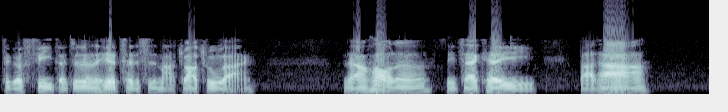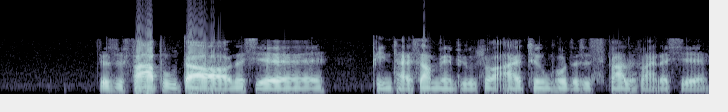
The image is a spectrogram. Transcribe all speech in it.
这个 feed，就是那些城市码抓出来，然后呢，你才可以把它就是发布到那些平台上面，比如说 iTunes 或者是 Spotify 那些，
